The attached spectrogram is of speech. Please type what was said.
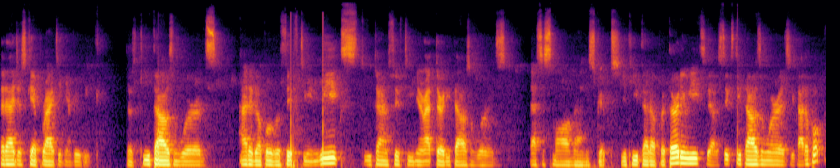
that I just kept writing every week. There's 2,000 words added up over 15 weeks. Two times 15, you're at 30,000 words. That's a small manuscript. You keep that up for 30 weeks, you have 60,000 words, you got a book.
